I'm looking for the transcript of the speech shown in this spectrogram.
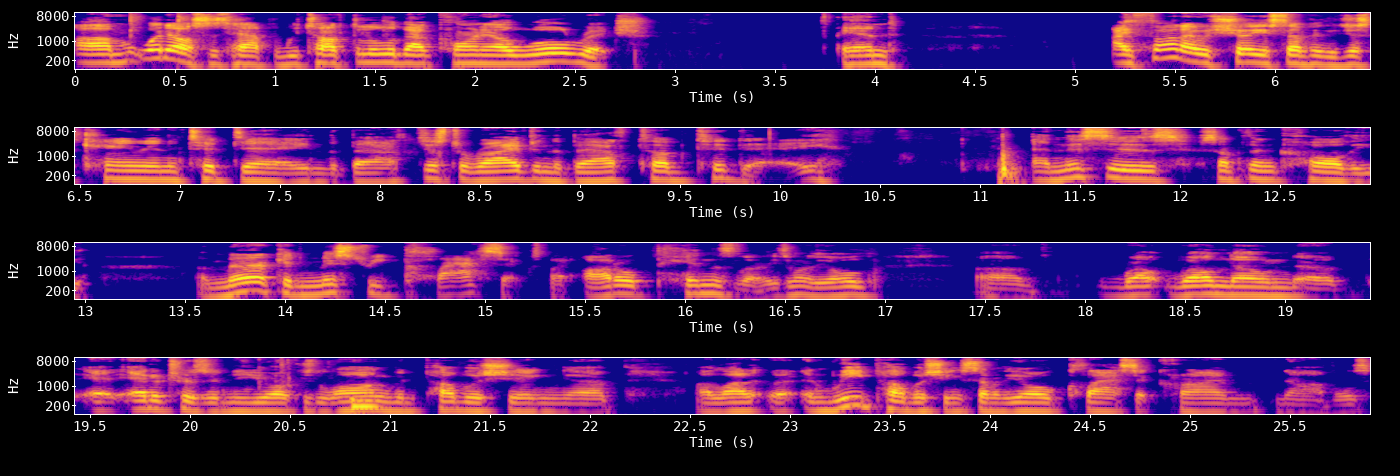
Um, what else has happened? We talked a little about Cornell Woolrich, and I thought I would show you something that just came in today in the bath, just arrived in the bathtub today, and this is something called the American Mystery Classics by Otto Penzler. He's one of the old, uh, well well known uh, editors in New York who's long been publishing. Uh, a lot of, and republishing some of the old classic crime novels,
